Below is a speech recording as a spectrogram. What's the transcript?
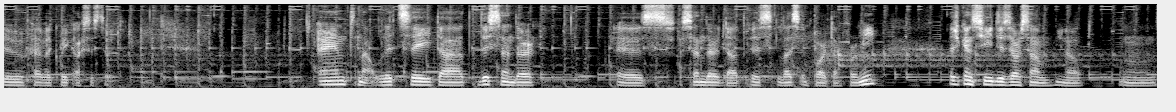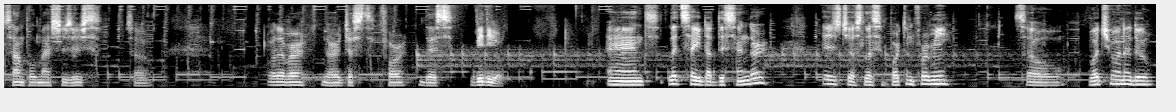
to have a quick access to it. And now let's say that this sender is a sender that is less important for me. As you can see, these are some, you know, um, sample messages. So whatever, they're just for this video. And let's say that this sender is just less important for me. So what you want to do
